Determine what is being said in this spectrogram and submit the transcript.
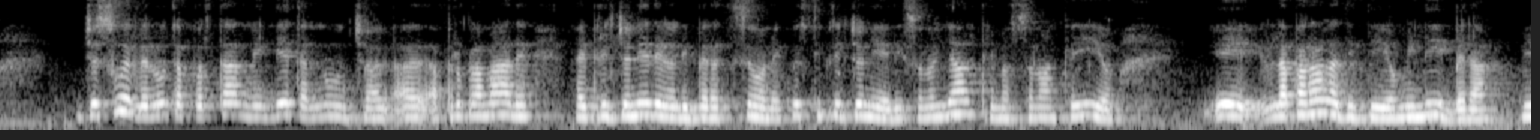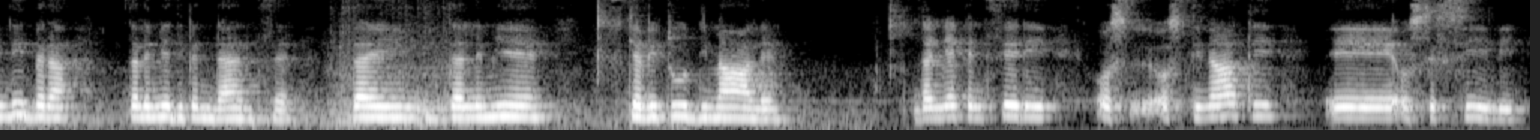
Gesù è venuto a portarmi il lieto annuncio, a, a, a proclamare ai prigionieri la liberazione. Questi prigionieri sono gli altri, ma sono anche io e la parola di Dio mi libera, mi libera dalle mie dipendenze, dai, dalle mie schiavitù di male, dai miei pensieri ostinati e ossessivi.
